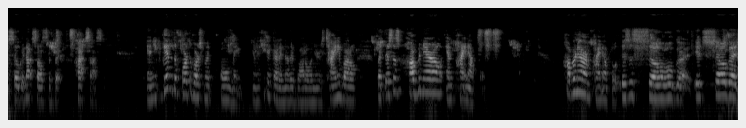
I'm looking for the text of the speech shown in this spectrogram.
So good, not salsa, but hot sauce. And you can get it the Fourth Horseman only. And I think I got another bottle in here, it's tiny bottle. But this is habanero and pineapple. Habanero and pineapple. This is so good. It's so good,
